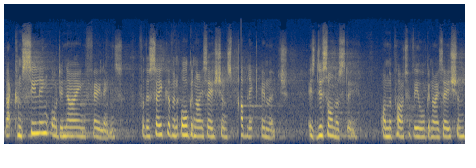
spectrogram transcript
that concealing or denying failings for the sake of an organisation's public image is dishonesty on the part of the organisation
